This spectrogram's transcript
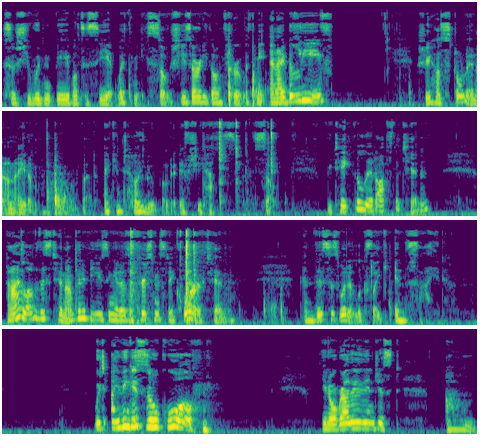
so she wouldn't be able to see it with me. So she's already gone through it with me, and I believe she has stolen an item, but I can tell you about it if she has. So we take the lid off the tin, and I love this tin. I'm going to be using it as a Christmas decor tin, and this is what it looks like inside, which I think is so cool. you know, rather than just um,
